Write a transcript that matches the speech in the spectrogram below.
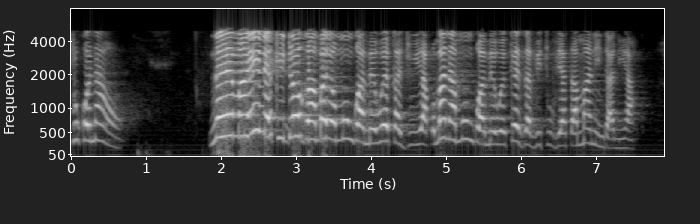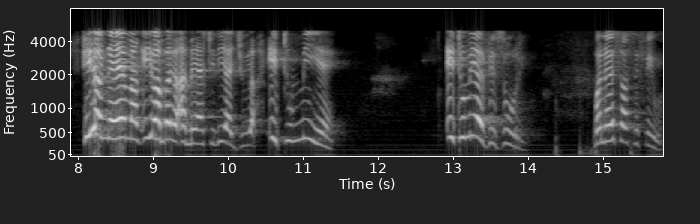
Tuko nao. Neema ile kidogo ambayo mungu ameweka juu yako. Maana mungu amewekeza vitu vya thamani ndani yako. Hiyo neema hiyo ambayo ameachilia juu yako itumie. Itumie vizuri. Bwana yesu asifiwe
